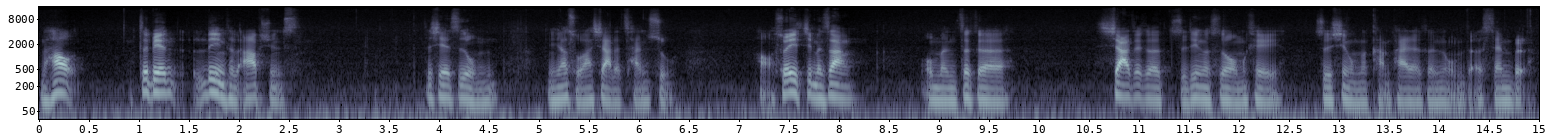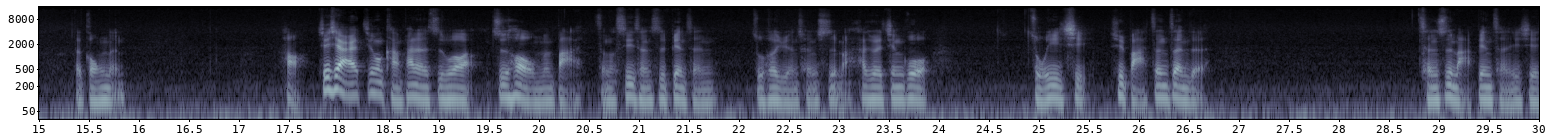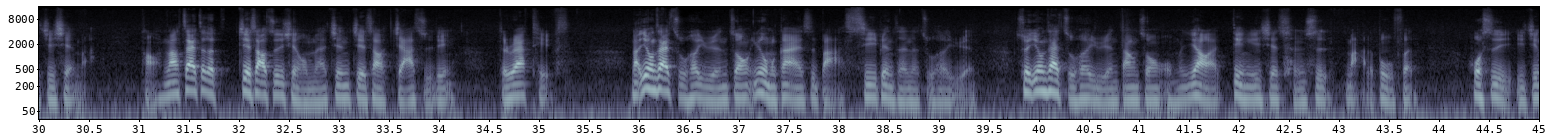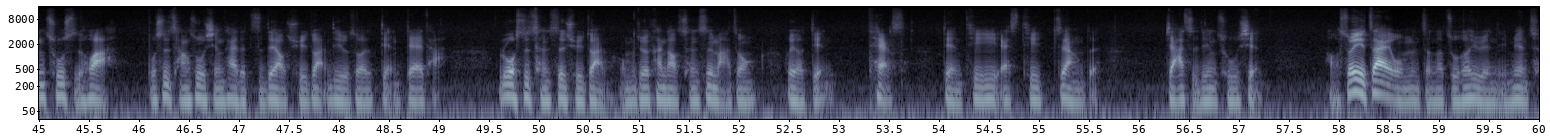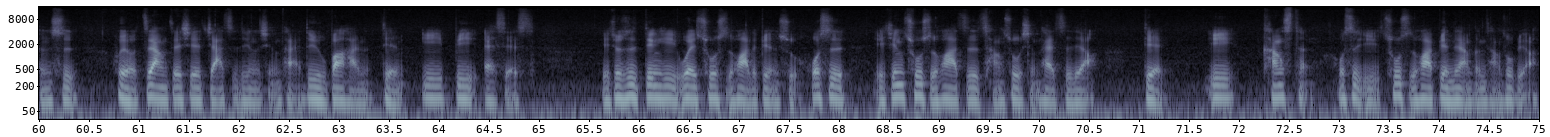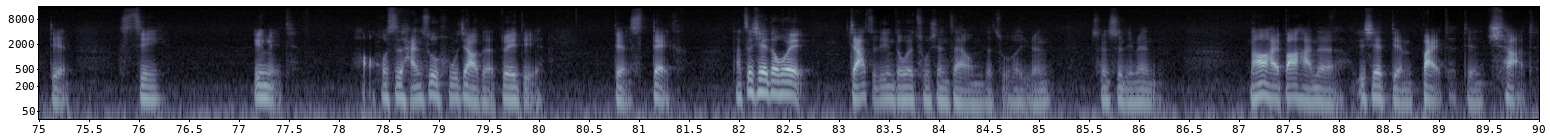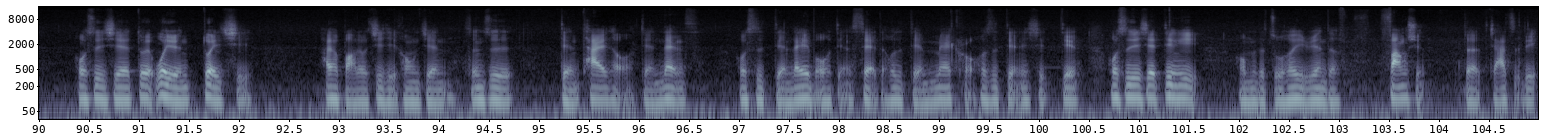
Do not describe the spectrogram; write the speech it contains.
然后这边 link 的 options，这些是我们你要所要下的参数，好，所以基本上我们这个下这个指令的时候，我们可以执行我们的 compiler 跟我们的 assembler 的功能。好，接下来经过 compiler 之后，之后我们把整个 C 程式变成组合语言程式嘛，它就会经过主译器去把真正的程式码变成一些机械码。好，那在这个介绍之前，我们来先介绍假指令 directives。那用在组合语言中，因为我们刚才是把 C 变成了组合语言，所以用在组合语言当中，我们要定一些程式码的部分，或是已经初始化。不是常数形态的资料区段，例如说点 data。如果是程式区段，我们就会看到程式码中会有点 text、点 t e s t 这样的假指令出现。好，所以在我们整个组合语言里面，程式会有这样这些假指令的形态，例如包含点 ebss，也就是定义未初始化的变数，或是已经初始化之常数形态资料，点 e constant，或是以初始化变量跟常数表点。C unit 好，或是函数呼叫的堆叠点 stack，那这些都会假指令都会出现在我们的组合语言程式里面，然后还包含了一些点 byte 点 chart 或是一些对位元对齐，还有保留集体空间，甚至点 title 点 length 或是点 label 点 set 或是点 macro 或是点一些点或是一些定义我们的组合语言的 function 的假指令。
